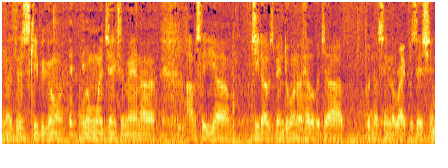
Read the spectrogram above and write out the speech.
Let's just keep it going. We don't want to jinx it, man. Uh, obviously, um, G Dub's been doing a hell of a job putting us in the right position.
